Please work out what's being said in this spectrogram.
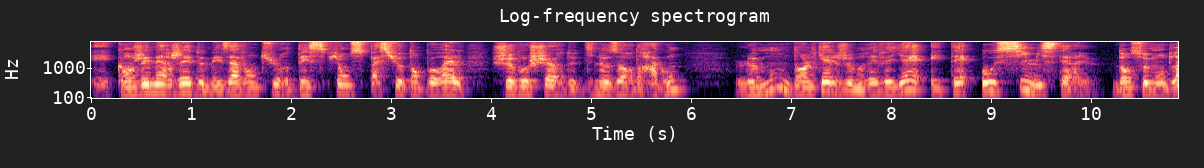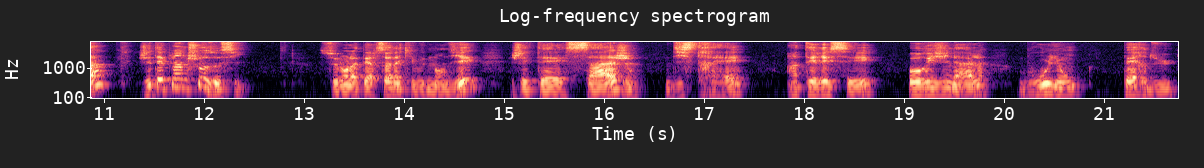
et quand j'émergeais de mes aventures d'espion spatio-temporel chevaucheur de dinosaures dragons, le monde dans lequel je me réveillais était aussi mystérieux. Dans ce monde-là, j'étais plein de choses aussi. Selon la personne à qui vous demandiez, j'étais sage, distrait, intéressé, original, brouillon, perdu,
